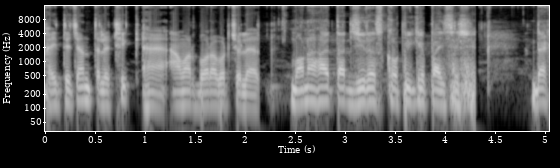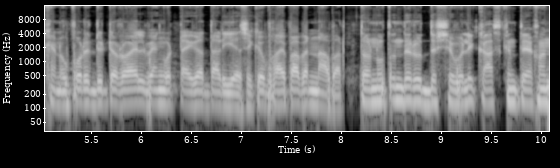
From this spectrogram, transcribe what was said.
খাইতে চান তাহলে ঠিক হ্যাঁ আমার বরাবর চলে আস মনে হয় তার জিরোস কপিকে পাইছে সে। দেখেন উপরে দুইটা রয়্যাল বেঙ্গল টাইগার দাঁড়িয়ে আছে কেউ ভয় পাবেন না আবার। তো নতুনদের উদ্দেশ্যে বলি কাজ কিন্তু এখন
